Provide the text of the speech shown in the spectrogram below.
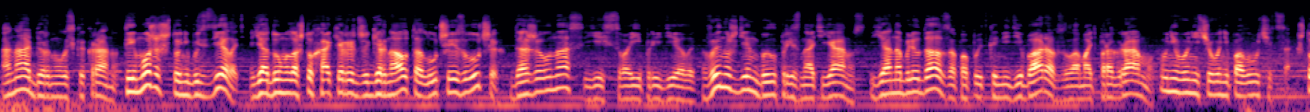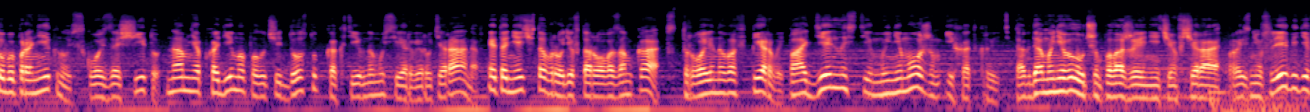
Она обернулась к экрану. «Ты можешь что-нибудь сделать? Я думала, что хакеры Джиггернаута лучшие из лучших. Даже у нас есть свои пределы». Вынужден был признать Янус. Я наблюдал за попытками Дибара взломать программу. У него ничего не получится. Чтобы проникнуть сквозь защиту, нам необходимо получить доступ к активному серверу тиранов. Это нечто вроде второго замка, встроенного в первый. По отдельности мы не можем их открыть. Тогда мы не в лучшем положении, чем вчера», – произнес Лебедев,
